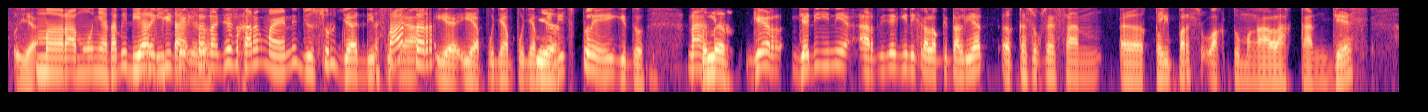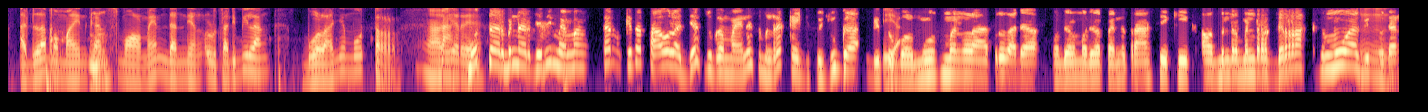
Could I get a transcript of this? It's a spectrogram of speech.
Oh, iya. meramunya, tapi dia Reggie bisa Jackson gitu. aja sekarang mainnya justru jadi Starter. punya iya iya punya punya Iya. minutes play gitu. Nah, bener Ger, jadi ini artinya gini kalau kita lihat eh, kesuksesan eh, Clippers waktu mengalahkan Jazz adalah memainkan small man dan yang lu tadi bilang bolanya muter. Ngalir ya. muter bener jadi memang kan kita tahu lah Jazz juga mainnya sebenarnya kayak gitu juga gitu Iya. ball movement lah terus ada model-model penetrasi kick out bener-bener gerak semua gitu Mm. dan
